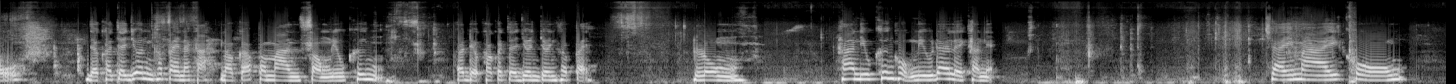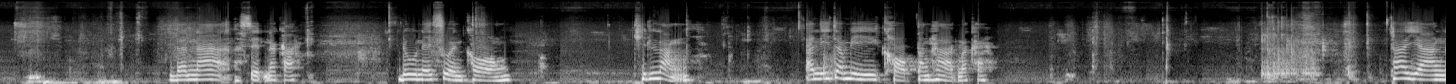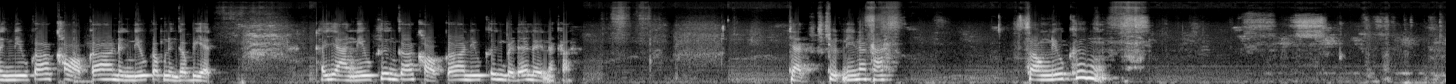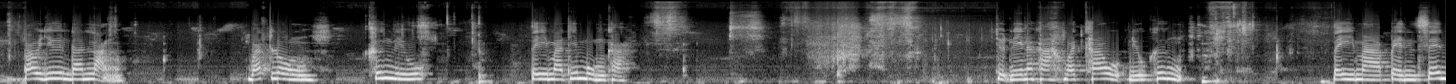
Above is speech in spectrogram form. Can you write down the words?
เดี๋ยวเขาจะย่นเข้าไปนะคะ เราก็ประมาณสองนิ้วครึ่ง เพราะเดี๋ยวเขาก็จะย่นย่นๆเข้าไป ลงห้านิ้วครึ่งหกนิ้วได้เลยค่ะเนี่ย ใช้ไม้โค้ง ด้านหน้าเสร็จนะคะ ดูในส่วนของชิ้นหลัง อันนี้จะมีขอบต่างหากนะคะ ถ้ายางหนึ่งนิ้วก็ขอบก็หนึ่งนิ้วกับหนึ่งกระเบียด ถ้ายางนิ้วครึ่งก็ขอบก็นิ้วครึ่งไปได้เลยนะคะ จากจุดนี้นะคะ สองนิ้วครึ่ง เป้ายื่นด้านหลัง วัดลงครึ่งนิ้ว ตีมาที่มุมค่ะ จุดนี้นะคะ วัดเข้านิ้วครึ่ง ตีมาเป็นเส้น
